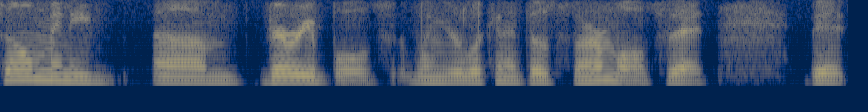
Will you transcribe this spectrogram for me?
so many um, variables when you're looking at those thermals that that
